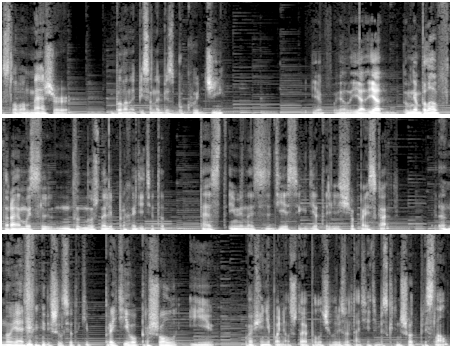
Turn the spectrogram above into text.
слово measure было написано без буквы G. Я понял. Я, я, у меня была вторая мысль, нужно ли проходить этот тест именно здесь и где-то или еще поискать. Но я решил все-таки пройти его, прошел и вообще не понял, что я получил в результате. Я тебе скриншот прислал.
